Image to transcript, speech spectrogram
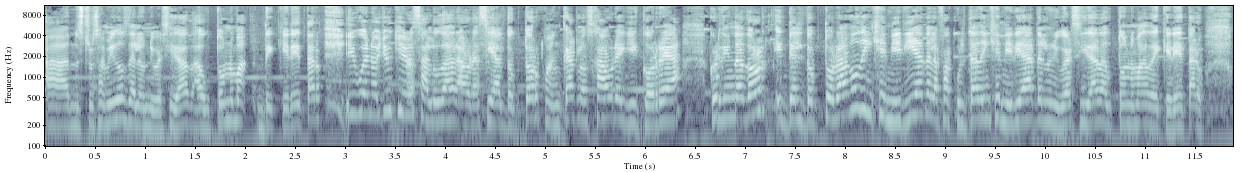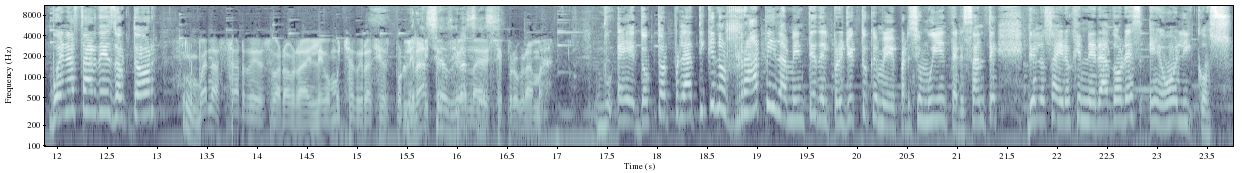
a nuestros amigos de la Universidad Autónoma de Querétaro. Y bueno, yo quiero saludar ahora sí al doctor Juan Carlos Jauregui Correa, coordinador del doctorado de Ingeniería de la Facultad de Ingeniería de la Universidad Autónoma de Querétaro. Buenas tardes, doctor. Buenas tardes, Bárbara y Leo. Muchas gracias por la Gracias, invitación a gracias. este programa. Eh, doctor, platíquenos rápidamente del proyecto que me pareció muy interesante de los aerogeneradores eólicos.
